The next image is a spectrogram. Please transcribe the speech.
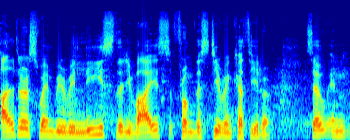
alters when we release the device from the steering catheter. So in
